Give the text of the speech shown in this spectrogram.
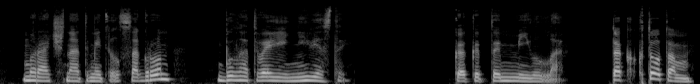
— мрачно отметил Сагрон, — «была твоей невестой». «Как это мило. Так кто там?»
